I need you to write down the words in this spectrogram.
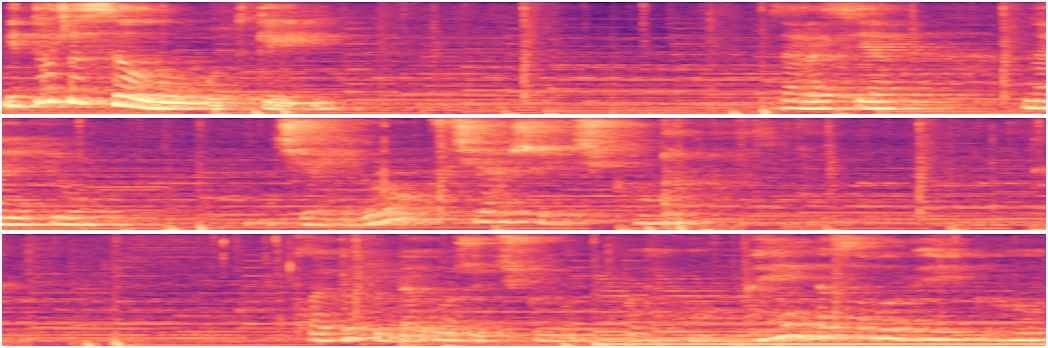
і дуже солодкий. Зараз я налью чайок в чашечку. Кладу туди ложечкою меда солоденького,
